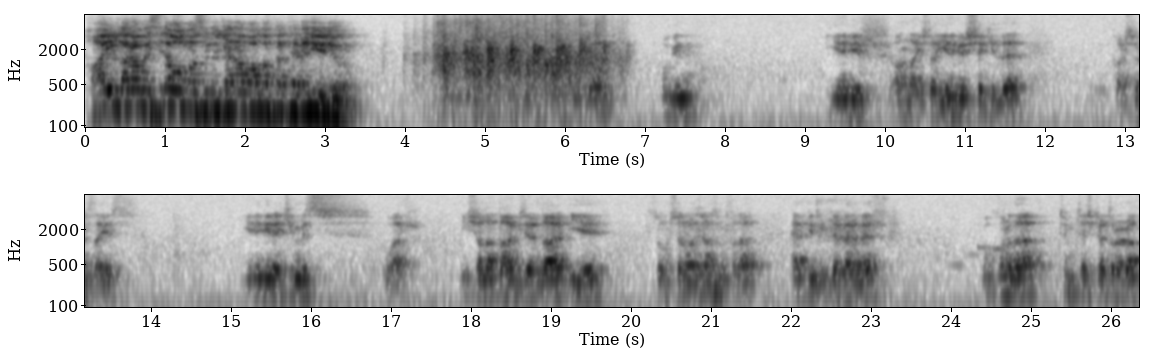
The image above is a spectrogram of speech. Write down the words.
hayırlara vesile olmasını Cenab-ı Allah'tan temenni ediyorum. Bugün yeni bir anlayışla, yeni bir şekilde karşınızdayız. Yeni bir ekibimiz var. İnşallah daha güzel, daha iyi sonuçlar alacağız Urfa'da. Hep birlikte beraber. Bu konuda tüm teşkilat olarak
